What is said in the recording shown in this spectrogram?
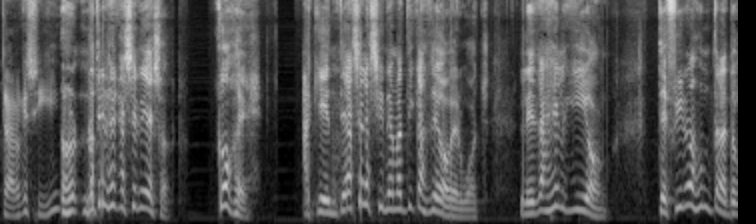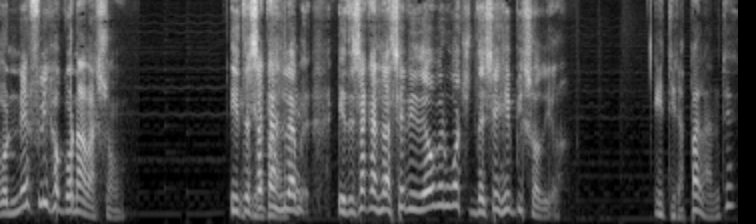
Claro que sí. No, no tienes que hacer ni eso. Coges a quien te hace las cinemáticas de Overwatch, le das el guion, te firmas un trato con Netflix o con Amazon. Y, Y te, sacas la, y te sacas la serie de Overwatch de seis episodios. Y tiras para adelante.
